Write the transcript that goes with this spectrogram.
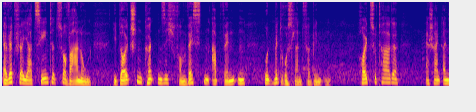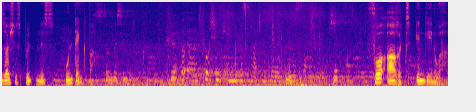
Er wird für Jahrzehnte zur Warnung, die Deutschen könnten sich vom Westen abwenden und mit Russland verbinden. Heutzutage erscheint ein solches Bündnis undenkbar. Vor Ort in Genua.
